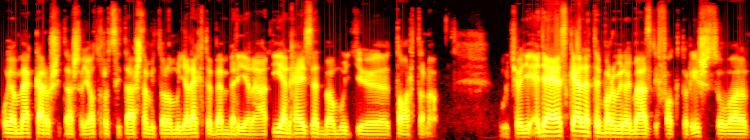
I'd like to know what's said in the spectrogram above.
olyan megkárosítást, vagy atrocitást, amitől amúgy a legtöbb ember ilyen, áll, ilyen helyzetben amúgy ö, tartana. Úgyhogy, de ehhez kellett egy baromi nagy mázli faktor is, szóval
